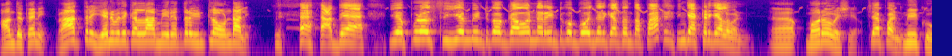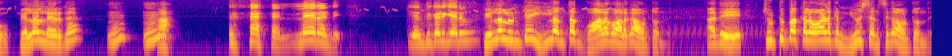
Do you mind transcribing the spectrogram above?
అందుకని రాత్రి ఎనిమిది కల్లా మీరిద్దరు ఇంట్లో ఉండాలి. అబ్బే ఎప్పుడో సీఎం ఇంటికో గవర్నర్ ఇంటికో భోజనానికి వెళ్తాం తప్ప ఇంకెక్కడికి వెళ్ళవండి ఆ, మరో విషయం. చెప్పండి. మీకు పిల్లలు లేరుగా? ఉమ్, ఉమ్. ఆ. లేరండి. ఎందుకు అడిగారు? పిల్లలుంటే ఇల్లంతా గోలగోలగా ఉంటుంది. అది చుట్టుపక్కల వాళ్ళకి న్యూసెన్స్గా ఉంటుంది.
